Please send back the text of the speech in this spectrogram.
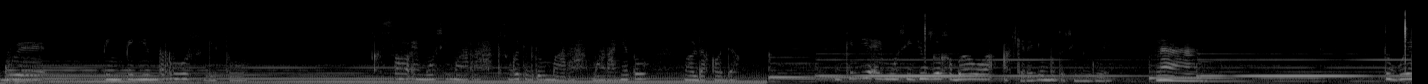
Gue ping-pingin terus gitu kesel emosi marah. Terus gue tiba-tiba marah. Marahnya tuh meledak-ledak. Mungkin dia emosi juga ke bawah. Akhirnya dia mutusin gue. Nah itu gue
